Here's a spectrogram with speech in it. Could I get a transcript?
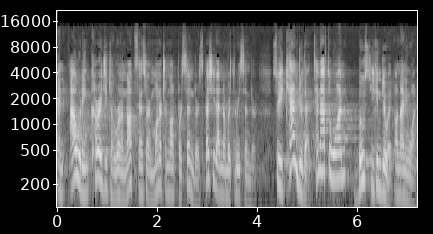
and I would encourage you to run a knock sensor and monitor knock per cylinder, especially that number three cylinder. So you can do that. 10 after one, boost, you can do it on 91.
